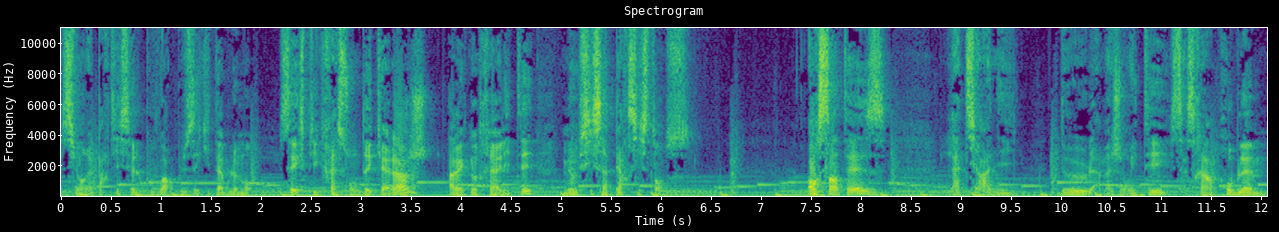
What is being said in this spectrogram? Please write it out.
si on répartissait le pouvoir plus équitablement. Ça expliquerait son décalage avec notre réalité, mais aussi sa persistance. En synthèse, la tyrannie de la majorité, ça serait un problème.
